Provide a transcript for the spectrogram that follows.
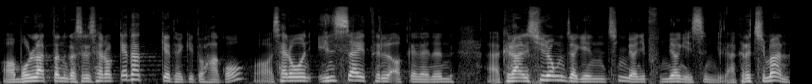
어, 몰랐던 것을 새로 깨닫게 되기도 하고 어, 새로운 인사이트를 얻게 되는 아, 그러한 실용적인 측면이 분명히 있습니다. 그렇지만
